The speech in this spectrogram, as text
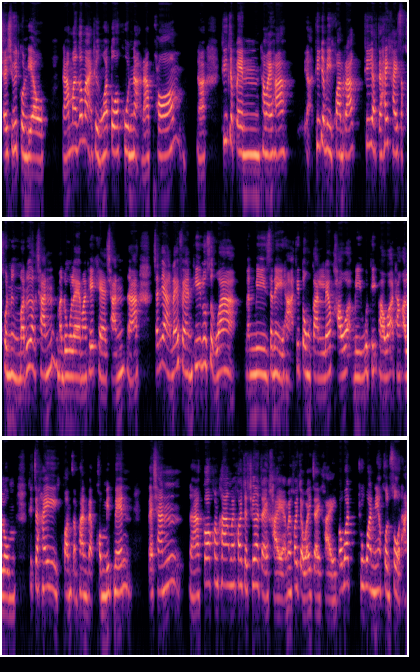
ใช้ชีวิตคนเดียวนะมันก็หมายถึงว่าตัวคุณอะนะพร้อมนะที่จะเป็นทำไมคะ ที่จะมีความรักที่อยากจะให้ใครสักคนหนึ่งมาเลือกฉันมาดูแลมาเทคแคร์ฉันนะฉันอยากได้แฟนที่รู้สึกว่ามันมีเสน่หาที่ตรงกันแล้วเขาอะมีวุฒิภาวะทางอารมณ์ ที่จะให้ความสัมพันธ์แบบคอมมิชเมนต์แต่ฉันนะก็ค่อนข้างไม่ค่อยจะเชื่อใจใครอะไม่ค่อยจะไว้ใจใคร เพราะว่าทุกวันนี้คนโสดหา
